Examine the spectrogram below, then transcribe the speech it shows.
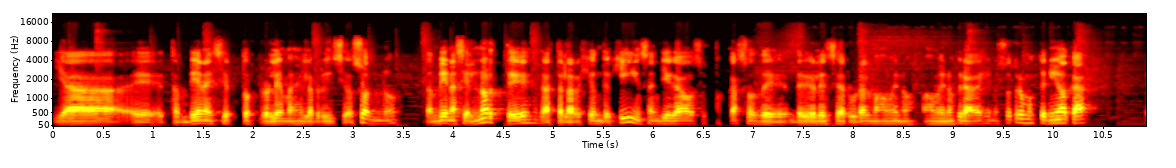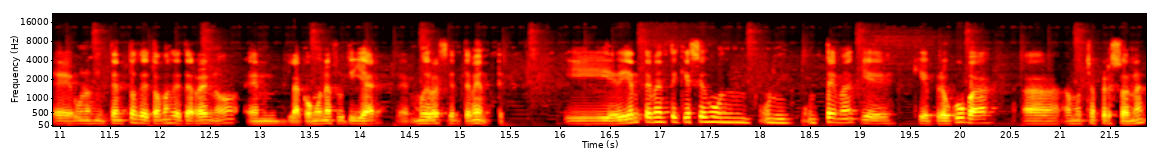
Ya eh, también hay ciertos problemas en la provincia de Osorno, también hacia el norte, hasta la región de O'Higgins, han llegado ciertos casos de, de violencia rural más o menos, más o menos graves. Y nosotros hemos tenido acá eh, unos intentos de tomas de terreno en la comuna Frutillar eh, muy recientemente. Y evidentemente que ese es un, un- un tema que, que preocupa a, a muchas personas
